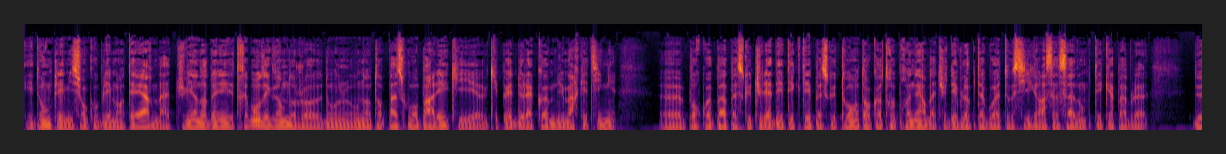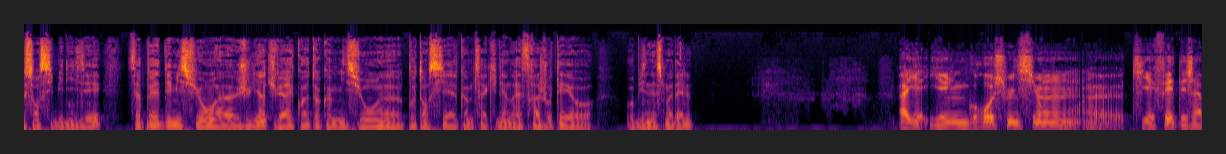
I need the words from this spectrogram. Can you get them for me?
Et donc les missions complémentaires, bah, tu viens d'en donner des très bons exemples dont, je- dont on n'entend pas souvent parler, qui, euh, qui peut être de la com, du marketing. Euh, pourquoi pas? Parce que tu l'as détecté, parce que toi en tant qu'entrepreneur, bah, tu développes ta boîte aussi grâce à ça, donc tu es capable de sensibiliser. Ça peut être des missions. euh, Julien, tu verrais quoi toi comme mission euh, potentielle comme ça qui viendrait se rajouter au, au business model? Ah, Il y, a- il y a une grosse mission euh, qui est faite déjà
